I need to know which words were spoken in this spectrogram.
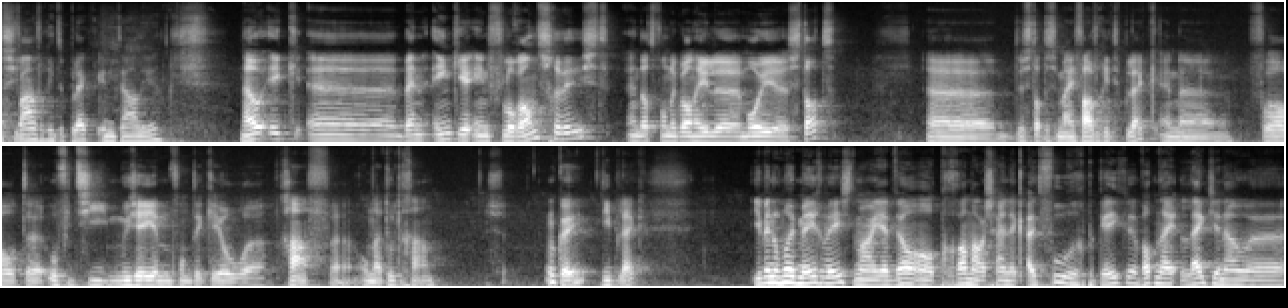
favoriete plek in Italië? Nou, ik uh, ben één keer in Florence geweest. En dat vond ik wel een hele mooie stad. Uh, dus dat is mijn favoriete plek. En uh, vooral het Uffizi Museum vond ik heel gaaf om naartoe te gaan. Dus, Oké. Okay. Die plek. Je bent nog nooit mee geweest, maar je hebt wel al het programma waarschijnlijk uitvoerig bekeken. Wat lijkt je nou uh,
